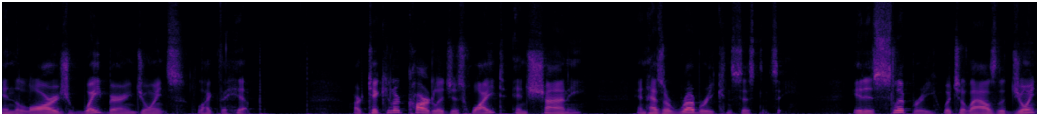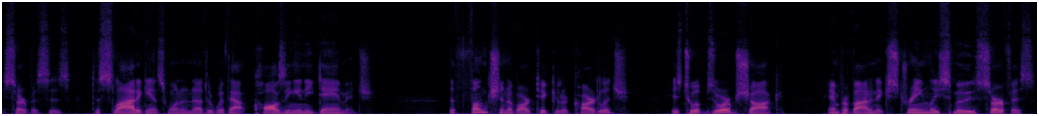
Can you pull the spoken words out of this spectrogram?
in the large weight-bearing joints like the hip. Articular cartilage is white and shiny and has a rubbery consistency. It is slippery, which allows the joint surfaces to slide against one another without causing any damage. The function of articular cartilage is to absorb shock and provide an extremely smooth surface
